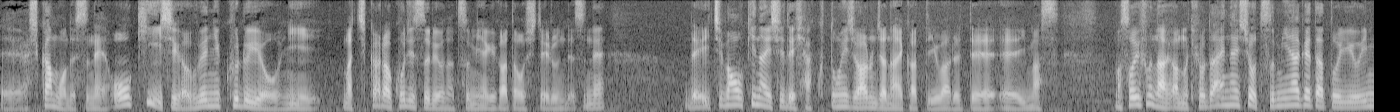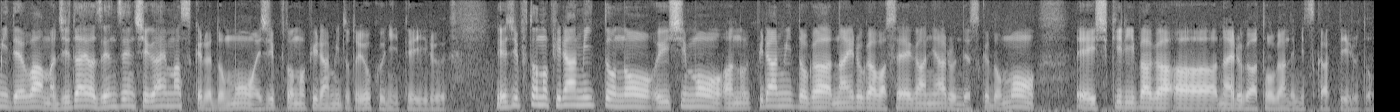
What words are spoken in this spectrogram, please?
えー、しかもですね大きい石が上に来るように、まあ、力を誇示するような積み上げ方をしているんですね。で一番大きな石で100トン以上あるんじゃないかって言われています。まあ、そういうふうなあの巨大な石を積み上げたという意味では、まあ、時代は全然違いますけれどもエジプトのピラミッドとよく似ている。エジプトのピラミッドの石もあのピラミッドがナイル川西岸にあるんですけども、え石切り場がナイル川東岸で見つかっていると。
